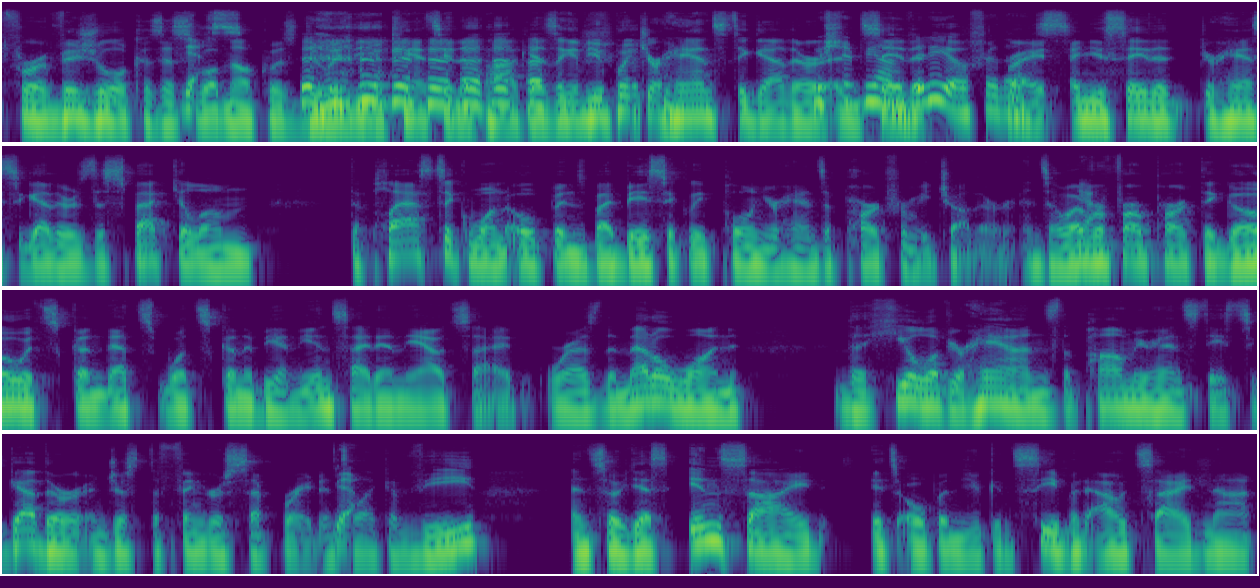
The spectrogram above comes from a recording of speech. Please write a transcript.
for a visual, because this is what Yes. Melka was doing, you can't see in the podcast. Like if you put your hands together We should and be say on that video for this. Right. And you say that your hands together is the speculum. The plastic one opens by basically pulling your hands apart from each other. And so however far apart they go, it's going that's what's going to be on the inside and the outside. Whereas the metal one, the heel of your hands, the palm of your hand stays together and just the fingers separate into Yeah. like a V. And so yes, inside it's open, you can see, but outside not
